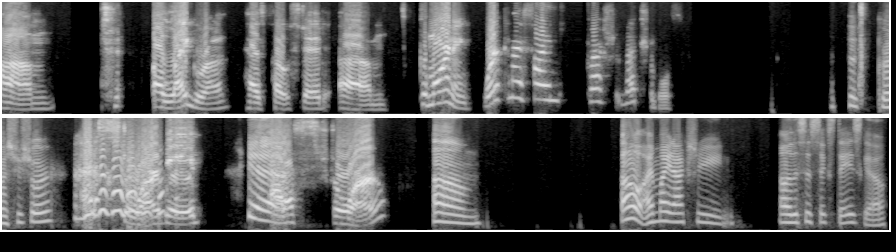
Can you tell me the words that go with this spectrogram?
um, Allegra has posted. Um, Good morning. Where can I find fresh vegetables? At the grocery store. At a store, babe. yeah. At a store. Um. Oh, I might actually. Oh, this is six days ago.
